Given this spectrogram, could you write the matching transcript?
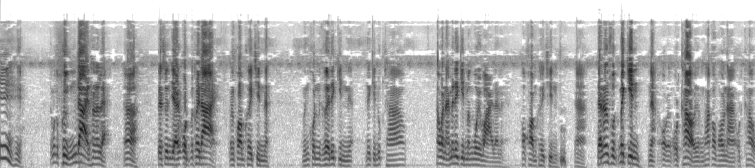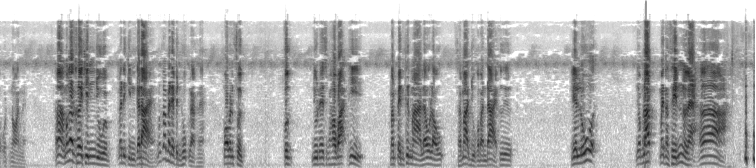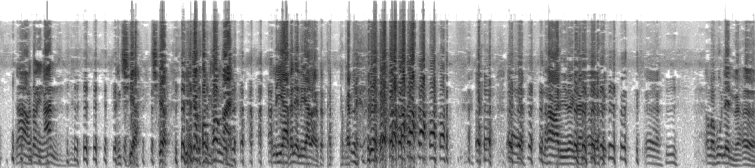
แล้วมันก็ผึ่งได้เท่านั้นแหละอ่าแต่ส่วนใหญ่อดไม่ค่อยได้ มันความเคยชินนะเหมือนคนเคยได้กินเนี่ย ได้กินทุกเช้า ถ้าวันไหนไม่ได้กินมันโวยวายแล้วนะเพราะความเคยชินอ่าแต่นั้นฝึกไม่กินเนี่ยอดข้าวอย่างพระเขาภาวนาอดข้าวอดนอนเนี่ยอ่ามันก็เคยชินอยู่ไม่ได้กินก็ได้ มันก็ไม่ได้เป็นทุกข์หรอกนะเพราะมันฝึกฝึกอยู่ในสภาวะที่มันเป็นขึ้นมาแล้วเราสามารถอยู่กับมันได้ คือ เรียนรู้ ยอมรับไม่ตัดสินนั่นแหละอ่าอ่ามันต้องอย่างนั้นเชียร์เชียร์เชียร์เจ้าของช่องไงเลียเขาเรียกเลียอะไรแผลบแผลบแผลบเออมันฮาดีเลยไงเออเออเอามาพูดเล่นนะเออ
